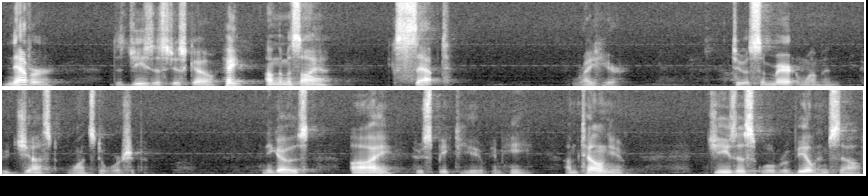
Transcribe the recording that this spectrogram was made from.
Never does Jesus just go, Hey, I'm the Messiah, except right here to a Samaritan woman who just wants to worship him. And he goes, I who speak to you am he. I'm telling you, Jesus will reveal himself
